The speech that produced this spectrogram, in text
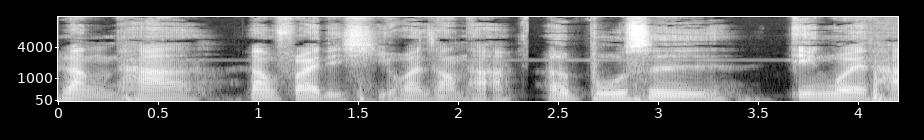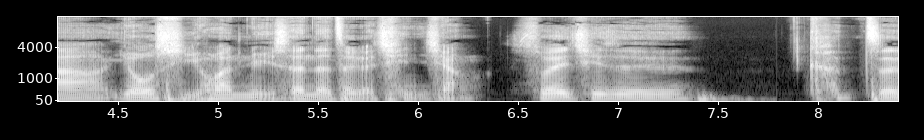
让他让 Friday 喜欢上他，而不是因为他有喜欢女生的这个倾向。所以其实可只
